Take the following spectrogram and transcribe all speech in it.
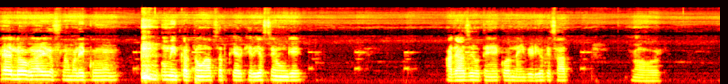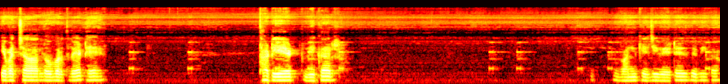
हेलो गाइस अस्सलाम वालेकुम उम्मीद करता हूँ आप सब खैर खैरियत से होंगे आज हाजिर होते हैं एक और नई वीडियो के साथ और ये बच्चा लो बर्थ वेट है thirty eight weeker one K G इस बेबी का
